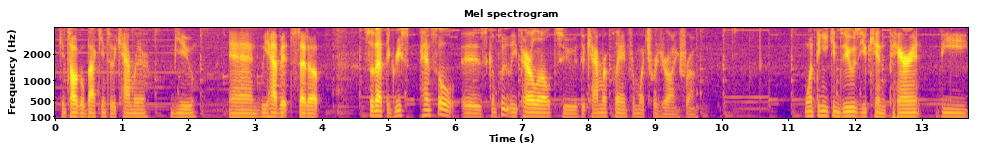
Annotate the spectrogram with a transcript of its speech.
You can toggle back into the camera view and we have it set up so that the grease pencil is completely parallel to the camera plane from which we're drawing from. One thing you can do is you can parent the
